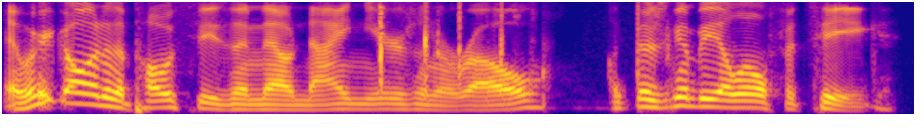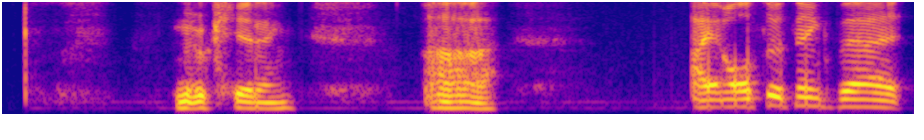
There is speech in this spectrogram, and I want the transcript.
and we're going to the postseason now nine years in a row like there's going to be a little fatigue no kidding uh, I also think that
